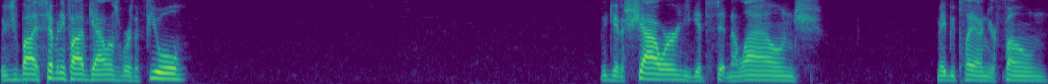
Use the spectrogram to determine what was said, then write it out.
But you buy 75 gallons worth of fuel. You get a shower, you get to sit in a lounge, maybe play on your phone.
